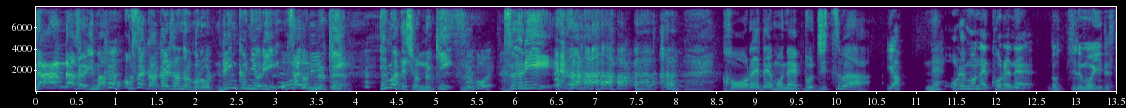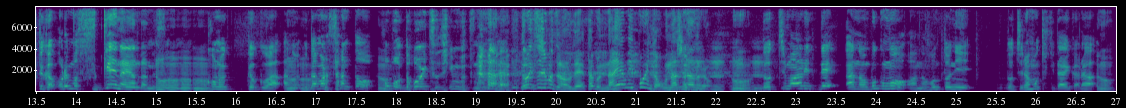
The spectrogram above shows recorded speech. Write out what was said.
なんだそれ！今保坂あかりさんとのこのリンクにより最後に抜き。今でしょ抜き。すごい。ずり。これでもねぶ実はいやね？俺もねこれねどっちでもいいです。っていうか俺もすっげえ悩んだんです、この曲はあの、歌丸さんとほぼ同一人物なので、同一人物なので多分悩みポイントは同じなのよ。うんどっちもありであの僕もあの本当にどちらも聞きたいから、ん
